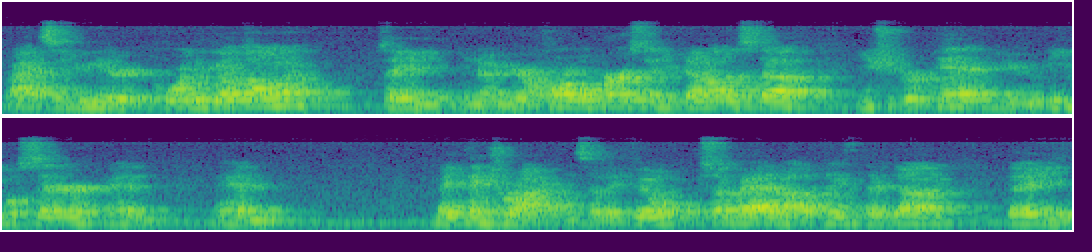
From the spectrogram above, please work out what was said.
Right? So you either pour the guilt on them, say, you know, you're a horrible person, you've done all this stuff, you should repent, you evil sinner, and and make things right. And so they feel so bad about the things that they've done, they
